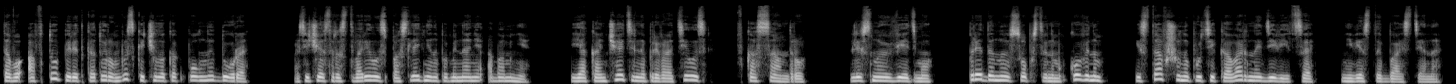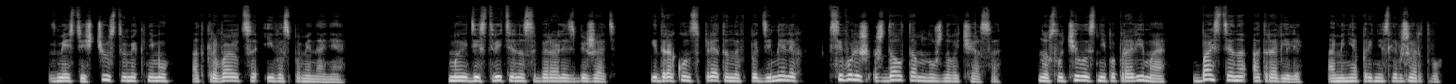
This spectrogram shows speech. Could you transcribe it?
того авто, перед которым выскочила как полная дура, а сейчас растворилось последнее напоминание обо мне. Я окончательно превратилась в Кассандру, лесную ведьму, преданную собственным ковинам и ставшую на пути коварной девицы, невесты Бастиана. Вместе с чувствами к нему открываются и воспоминания. Мы действительно собирались бежать, и дракон, спрятанный в подземельях, всего лишь ждал там нужного часа. Но случилось непоправимое, Бастиана отравили, а меня принесли в жертву.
